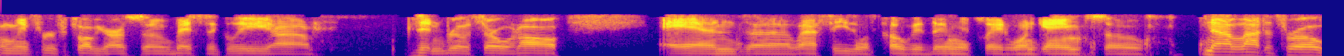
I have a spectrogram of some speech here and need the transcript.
only threw for 12 yards, so basically uh, didn't really throw at all. And uh, last season with COVID, they only played one game, so not a lot to throw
